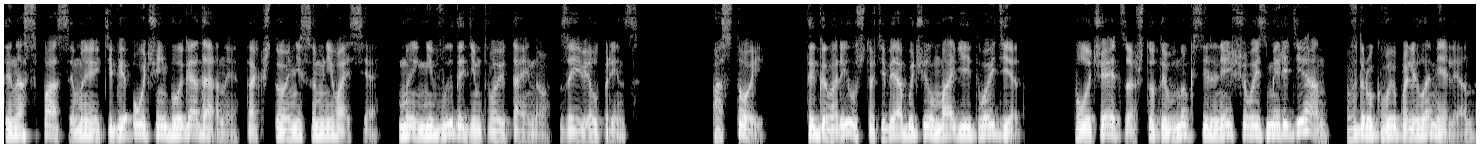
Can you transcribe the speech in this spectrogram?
ты нас спас, и мы тебе очень благодарны, так что не сомневайся, мы не выдадим твою тайну», — заявил принц. «Постой, ты говорил, что тебя обучил магии твой дед. Получается, что ты внук сильнейшего из Меридиан», — вдруг выпалил Амелиан.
